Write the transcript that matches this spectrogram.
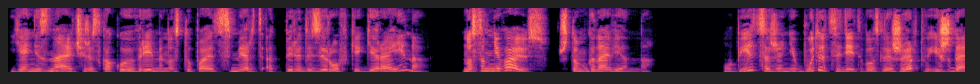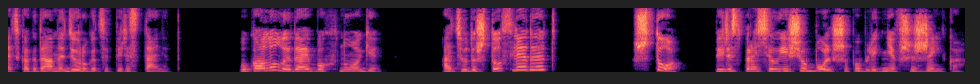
Я не знаю, через какое время наступает смерть от передозировки героина, но сомневаюсь, что мгновенно. Убийца же не будет сидеть возле жертвы и ждать, когда она дергаться перестанет. Уколол и дай бог ноги. Отсюда что следует? Что? Переспросил еще больше побледневший Женька.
